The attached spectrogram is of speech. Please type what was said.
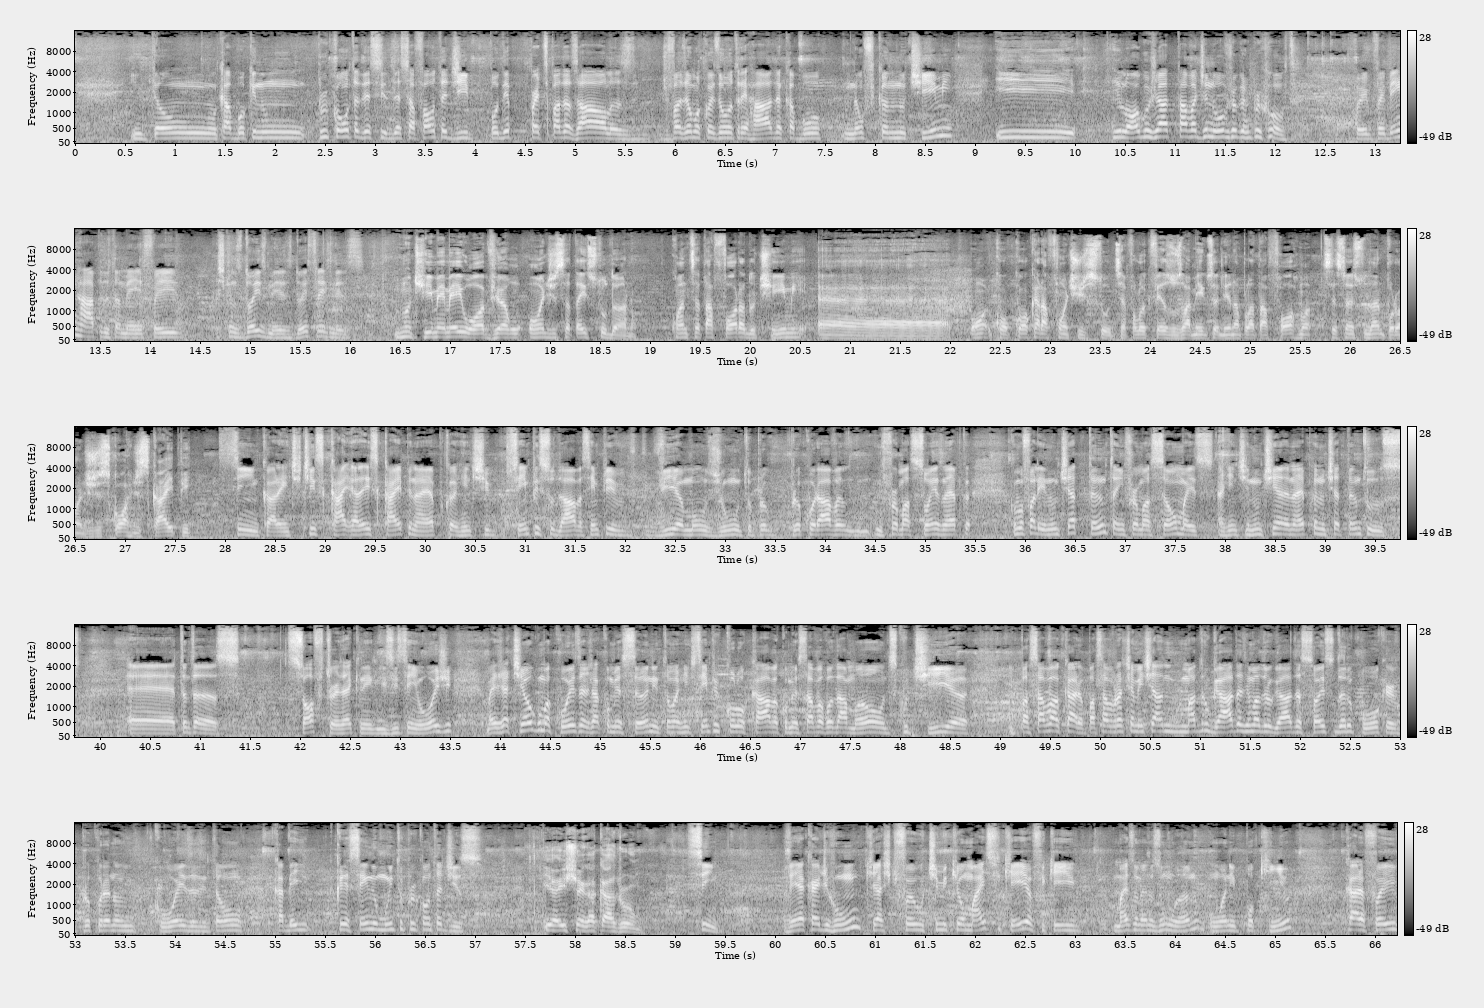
Então acabou que não, por conta desse, dessa falta de poder participar das aulas, de fazer uma coisa ou outra errada, acabou não ficando no time e, e logo já estava de novo jogando por conta. Foi, foi bem rápido também, foi acho que uns dois meses, dois, três meses. No time é meio óbvio onde você está estudando quando você está fora do time, é... qual, era a fonte de estudo? Você falou que fez os amigos ali na plataforma. Vocês estão estudando por onde? Discord, Skype? Sim, cara, a gente tinha Skype, era Skype na época, a gente sempre estudava, sempre via mãos junto, procurava informações na época. Como eu falei, não tinha tanta informação, mas a gente não tinha, na época não tinha tantos, é, tantas softwares né, que existem hoje, mas já tinha alguma coisa já começando, então a gente sempre colocava, começava a rodar a mão, discutia e passava, cara, eu passava praticamente madrugadas e madrugadas só estudando poker, procurando coisas, então acabei crescendo muito por conta disso. E aí chega a Card Room? Sim. Vem a Card Room, que acho que foi o time que eu mais fiquei, eu fiquei mais ou menos um ano, um ano e pouquinho. Cara, foi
